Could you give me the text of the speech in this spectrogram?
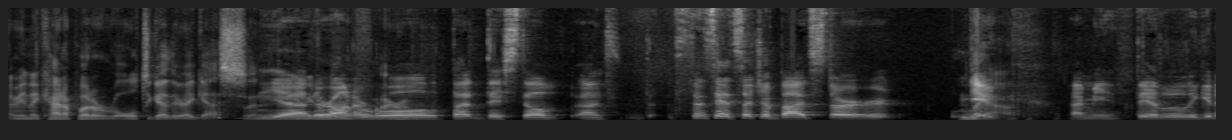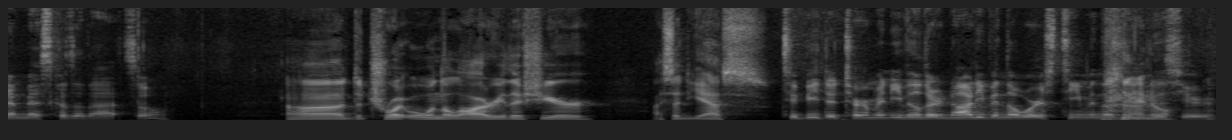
I mean, they kind of put a roll together, I guess. And Yeah, they're on a wanna fire him. roll, but they still uh, since they had such a bad start. Like, Yeah. I mean, they're literally gonna miss because of that. So Uh, Detroit will win the lottery this year. I said yes. to be determined, even though they're not even the worst team in the league this year.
